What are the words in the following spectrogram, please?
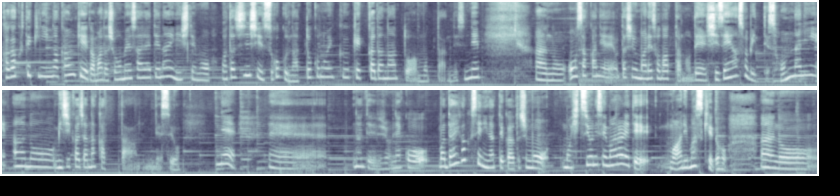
科学的因果関係がまだ証明されてないにしても私自身すごく納得のいく結果だなとは思ったんですね。あの大阪に私生まれ育ったので自然遊びってそんなにあの身近じゃなかったんですよ。で、えー何て言うんでしょうねこう、まあ、大学生になってから私ももう必要に迫られてもありますけどあの、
